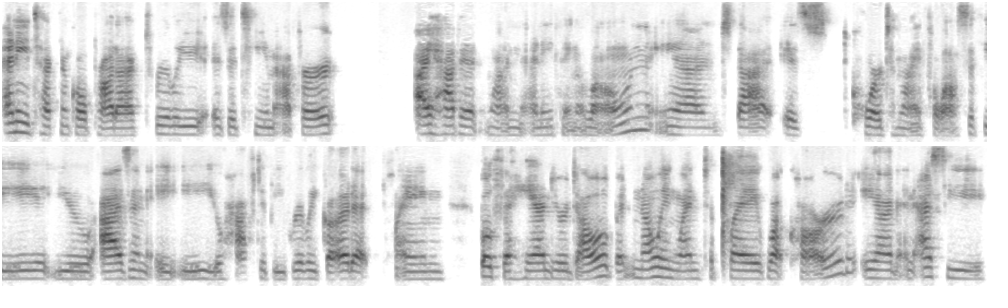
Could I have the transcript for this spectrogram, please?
any technical product really is a team effort. I haven't won anything alone, and that is core to my philosophy. You, as an AE, you have to be really good at playing both the hand you're dealt, but knowing when to play what card. And an SE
